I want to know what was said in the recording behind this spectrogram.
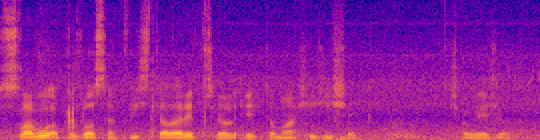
slavu a pozval jsem freestylery, přijel i Tomáš Ježíšek. Čau Ježo.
